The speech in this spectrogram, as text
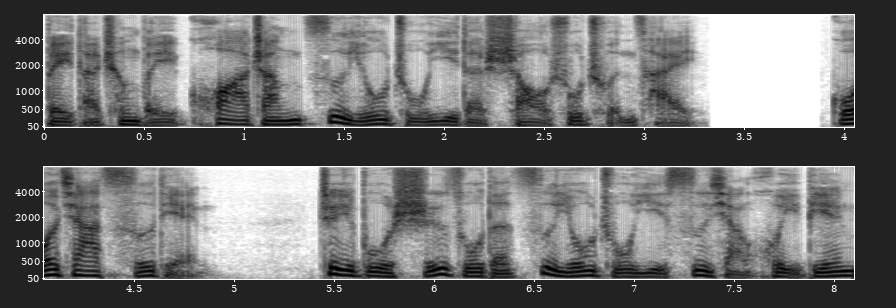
被他称为夸张自由主义的少数蠢材。国家词典。这部十足的自由主义思想汇编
